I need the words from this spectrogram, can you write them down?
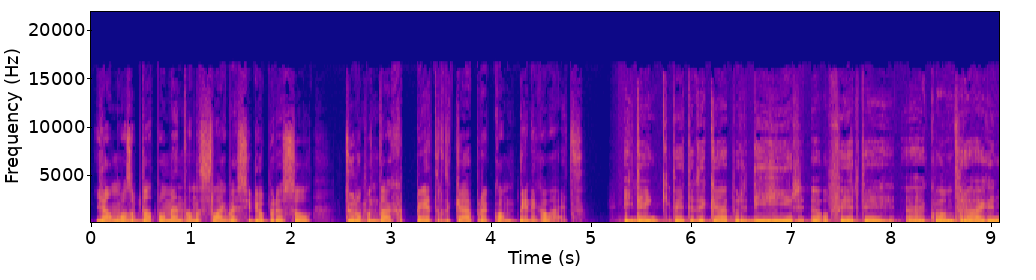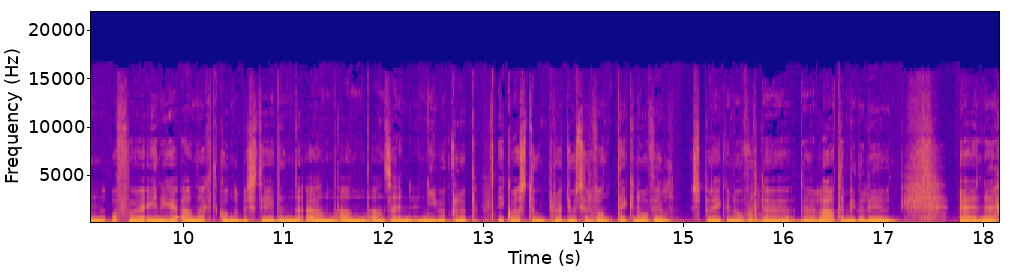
Jan was op dat moment aan de slag bij Studio Brussel, toen op een dag Peter de Kuiper kwam binnengewaaid. Ik denk Peter de Kuiper, die hier eh, op VRT eh, kwam vragen of we enige aandacht konden besteden aan, aan, aan zijn nieuwe club. Ik was toen producer van Technoville. We spreken over de, de late middeleeuwen. En, uh,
